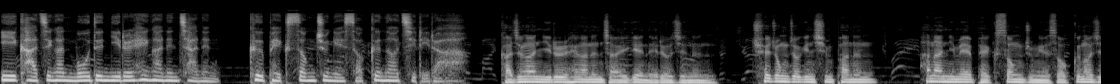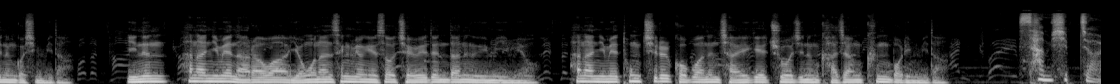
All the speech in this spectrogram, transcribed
이 가증한 모든 일을 행하는 자는 그 백성 중에서 끊어지리라. 가증한 일을 행하는 자에게 내려지는 최종적인 심판은 하나님의 백성 중에서 끊어지는 것입니다. 이는 하나님의 나라와 영원한 생명에서 제외된다는 의미이며 하나님의 통치를 거부하는 자에게 주어지는 가장 큰 벌입니다. 30절.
